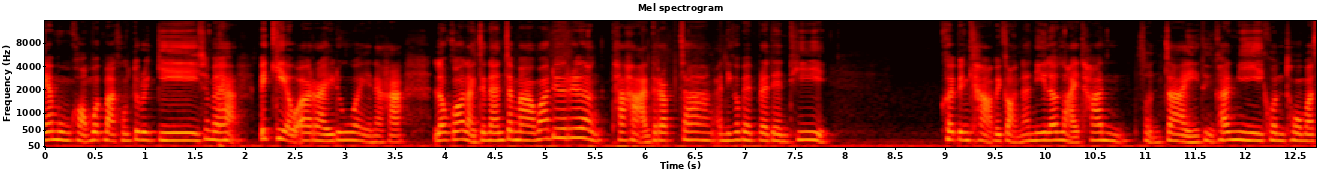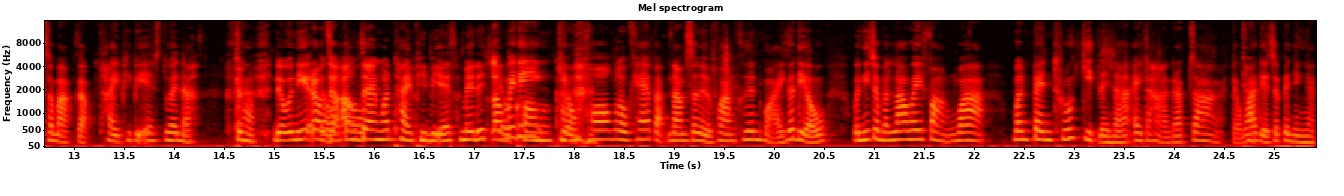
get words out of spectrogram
แง่มุมของบทบาทของตุรกีใช่ไหมค่ะไปเกี่ยวอะไรด้วยนะคะ แล้วก็หลังจากนั้นจะมาว่าด้วยเรื่องทหารรับจ้าง อันนี้ก็เป็นประเด็นที่เคยเป็นข่าวไปก่อนหน้านี้แล้วหลายท่านสนใจ ถึงขั้นมีคนโทรมาสมัครกับไทย PBS ด้วยนะค่ะ เดี๋ยววันนี้เราเราจะจะเอาต้องแจ้งว่าไทย PBS ไม่ได้เราเกี่ยวไม่ได้ข้องเกี่ยวค่ะข้องเราแค่แบบนำเสนอความเคลื่อนไหวก็เดี๋ยว วันนี้จะมาเล่าให้ฟังว่ามันเป็นธุรกิจเลยนะไอทหารรับจ้างอะแต่ว่าค่ะเดี๋ยวจะเป็นยังไง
